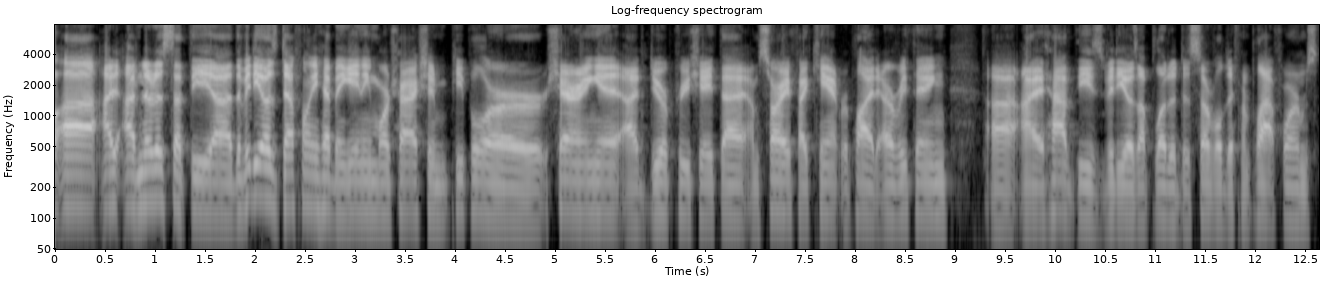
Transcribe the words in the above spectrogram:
uh, I, have noticed that the uh, the videos definitely have been gaining more traction. People are sharing it. I do appreciate that. I'm sorry if I can't reply to everything. Uh, I have these videos uploaded to several different platforms,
